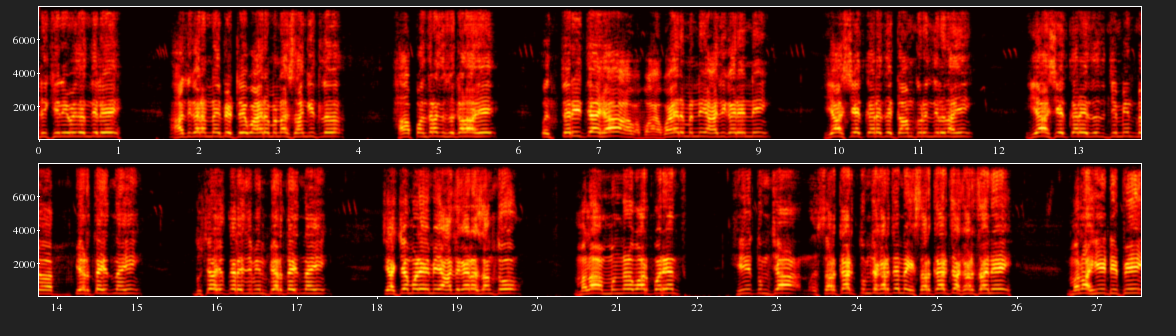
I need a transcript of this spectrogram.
लेखी निवेदन दिले. अधिकाऱ्यांना भेटले वायरमॅनना सांगितलं हा पंधरा दिवस काळ आहे. पण तरी त्या ह्या वा- अधिकाऱ्यांनी या शेतकऱ्याचं काम करून दिलं नाही या शेतकऱ्याचं जमीन पेरता येत नाही दुसऱ्या शेतकऱ्याची जमीन पेरता येत नाही त्याच्यामुळे मी अधिकाऱ्याला सांगतो मला मंगळवारपर्यंत ही तुमच्या सरकार तुमच्या खर्चाने नाही सरकारच्या खर्चाने मला ही डी पी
